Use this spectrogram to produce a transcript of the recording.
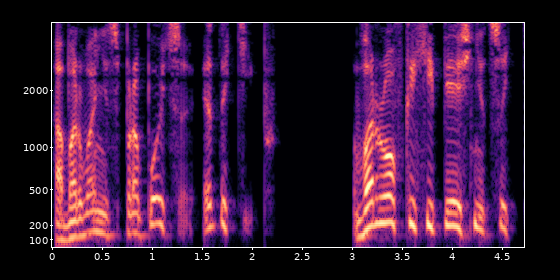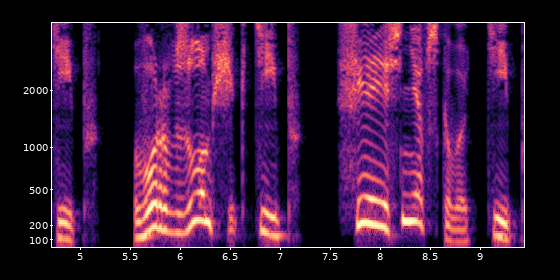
Оборванец-пропойца — это тип. Воровка-хипесница — тип. Вор-взломщик — тип. Фея Сневского — тип.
